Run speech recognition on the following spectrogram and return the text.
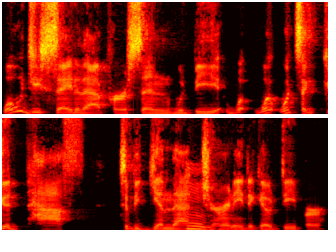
what would you say to that person would be what, what what's a good path to begin that mm. journey to go deeper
